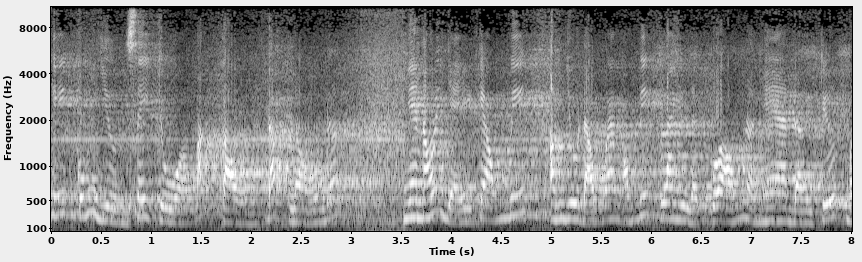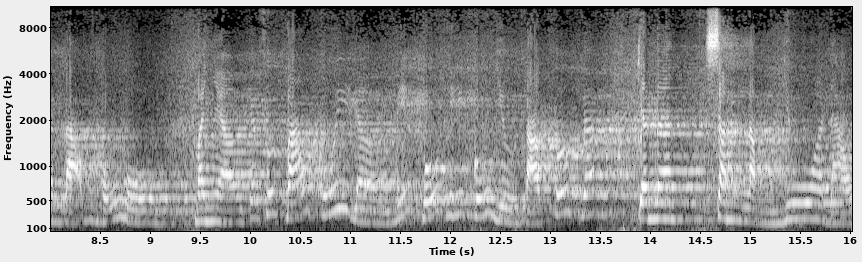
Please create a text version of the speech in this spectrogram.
thí cúng dường xây chùa, bắt cầu, đắp lộ đó. Nghe nói vậy, cái ông biết, ông vua đạo quan, ông biết lai lịch của ông là nghe đời trước mình là ông thủ nguồn mà nhờ cái phước báo cuối đời biết bố thí cúng dường tạo phước đó, cho nên sanh làm vua đạo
